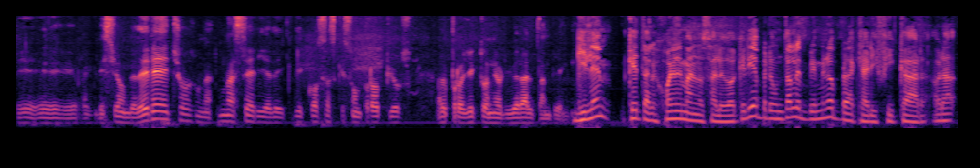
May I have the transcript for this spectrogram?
eh, regresión de derechos, una, serie de, cosas que son propios al proyecto neoliberal también. Guilhem, ¿qué tal? Juan Elman lo saluda. Quería preguntarle primero para clarificar. Ahora,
